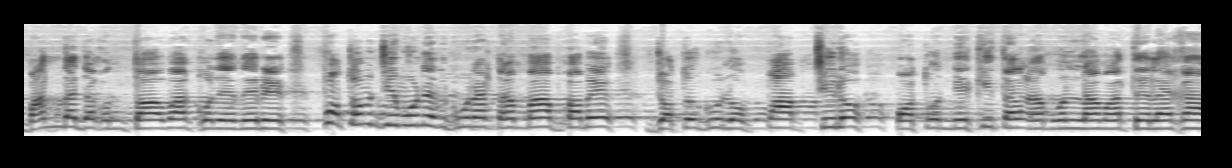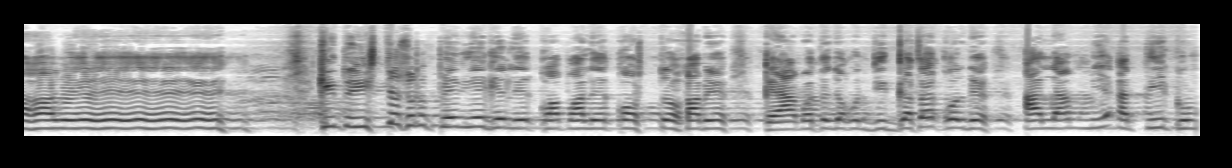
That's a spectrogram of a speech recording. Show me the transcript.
বান্দা যখন করে নেবে, প্রথম জীবনের হবে। যতগুলো পাপ ছিল, অত নেকি তার আমল নামাতে লেখা হবে। কিন্তু স্টেশন পেরিয়ে গেলে কপালে কষ্ট হবে। কেয়ামতে যখন জিজ্ঞাসা করবে আলামি আতিকুম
